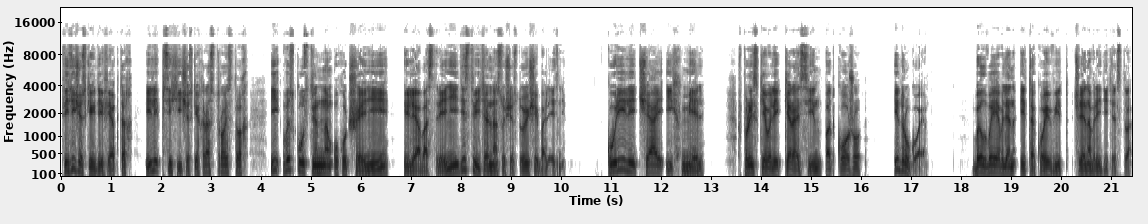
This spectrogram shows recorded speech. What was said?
физических дефектах или психических расстройствах и в искусственном ухудшении или обострении действительно существующей болезни. Курили чай и хмель, впрыскивали керосин под кожу и другое. Был выявлен и такой вид членовредительства.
